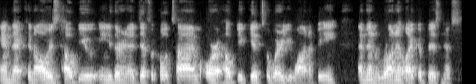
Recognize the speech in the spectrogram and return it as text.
and that can always help you either in a difficult time or help you get to where you want to be and then run it like a business.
